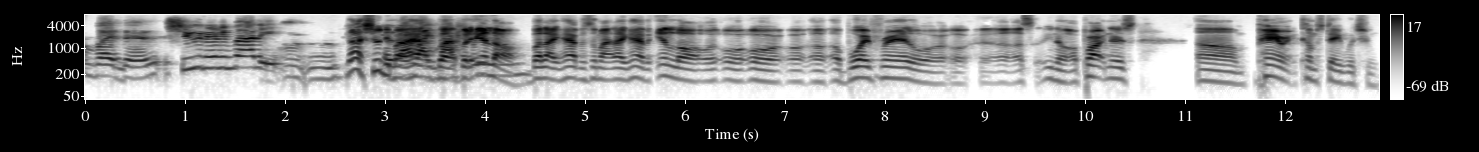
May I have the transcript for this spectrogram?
But to shoot anybody, mm-mm. not shoot anybody, like but but in law, but like having somebody like have an in law or or, or, or a boyfriend or, or uh, you know a partner's um parent come stay with you.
